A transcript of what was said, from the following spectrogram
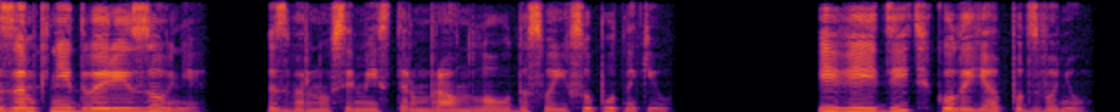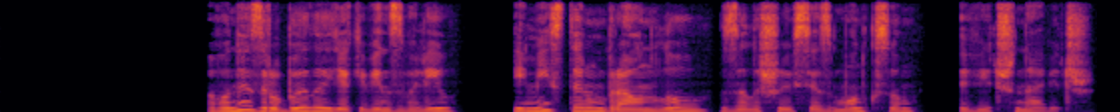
Замкніть двері іззовні, звернувся містер Браунлоу до своїх супутників. І війдіть, коли я подзвоню. Вони зробили, як він звелів, і містер Браунлоу залишився з Монксом віч-на-віч.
